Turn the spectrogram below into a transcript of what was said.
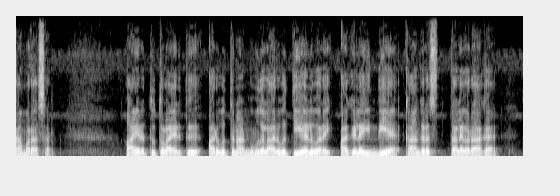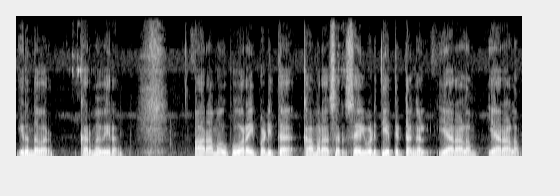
காமராசர். ஆயிரத்து தொள்ளாயிரத்து அறுபத்தி நான்கு முதல் அறுபத்தி ஏழு வரை அகில இந்திய காங்கிரஸ் தலைவராக இருந்தவர் கர்ம வீரர் ஆறாம் வகுப்பு வரை படித்த காமராசர் செயல்படுத்திய திட்டங்கள் ஏராளம் ஏராளம்.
